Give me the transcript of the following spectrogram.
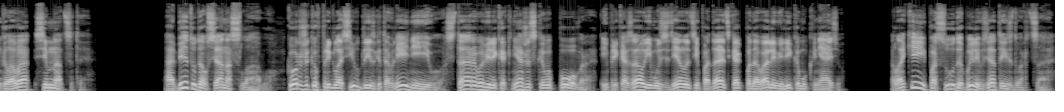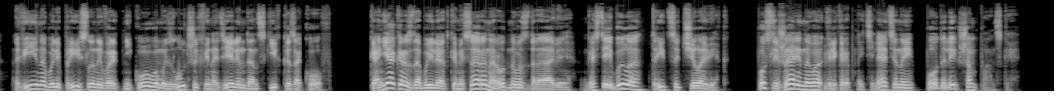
Глава 17. Обед удался на славу. Коржиков пригласил для изготовления его старого великокняжеского повара и приказал ему сделать и подать, как подавали великому князю. Лакеи и посуда были взяты из дворца. Вина были присланы Воротниковым из лучших виноделин донских казаков. Коньяк раздобыли от комиссара народного здравия. Гостей было 30 человек. После жареного великолепной телятины подали шампанское.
